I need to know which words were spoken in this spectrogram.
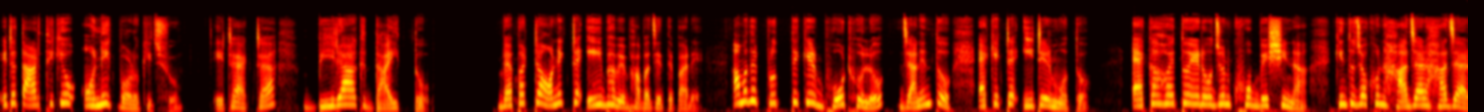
এটা তার থেকেও অনেক বড় কিছু। এটা একটা বিরাট দায়িত্ব। ব্যাপারটা অনেকটা এইভাবে ভাবা যেতে পারে। আমাদের প্রত্যেকের ভোট হলো, জানেন তো এক একটা ইটের মতো। একা হয়তো এর ওজন খুব বেশি না, কিন্তু যখন হাজার হাজার,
